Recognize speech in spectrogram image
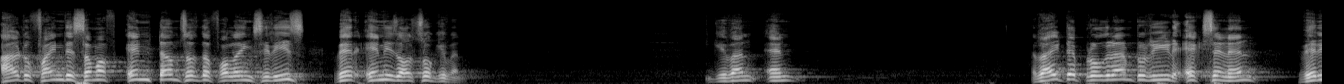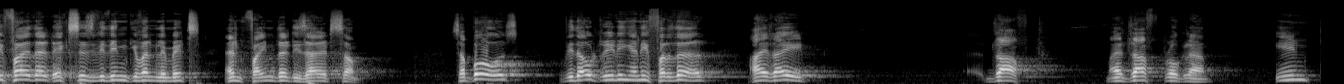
I have to find the sum of n terms of the following series where n is also given. Given n. Write a program to read x and n, verify that x is within given limits and find the desired sum. Suppose, without reading any further, I write draft, my draft program, int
